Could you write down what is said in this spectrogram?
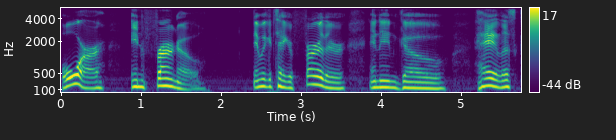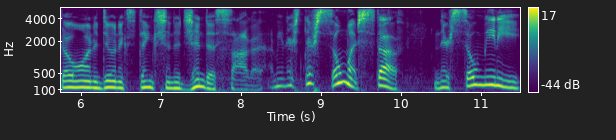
or Inferno. Then we could take it further and then go, hey, let's go on and do an Extinction Agenda saga. I mean, there's there's so much stuff, and there's so many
